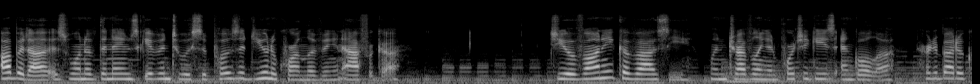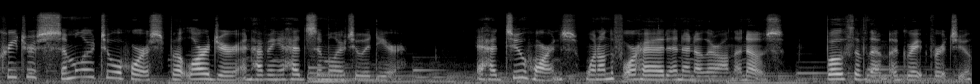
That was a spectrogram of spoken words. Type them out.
Abada is one of the names given to a supposed unicorn living in Africa. Giovanni Cavazzi, when traveling in Portuguese Angola, heard about a creature similar to a horse but larger and having a head similar to a deer. It had two horns, one on the forehead and another on the nose, both of them a great virtue.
